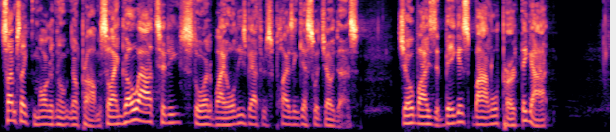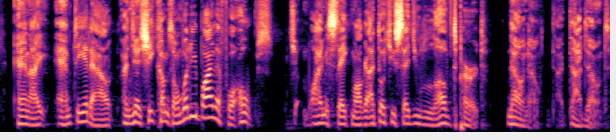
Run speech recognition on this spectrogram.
So I'm like, Margaret, no, no problem. So I go out to the store to buy all these bathroom supplies, and guess what Joe does? Joe buys the biggest bottle of Pert they got, and I empty it out. And then she comes on, what do you buy that for? Oh, my mistake, Margaret. I thought you said you loved Pert. No, no, I, I don't.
